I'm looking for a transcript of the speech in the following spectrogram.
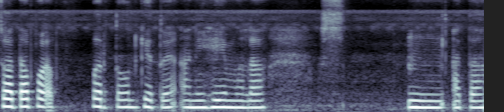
सो आता प परतवून घेतो आहे आणि हे मला आता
